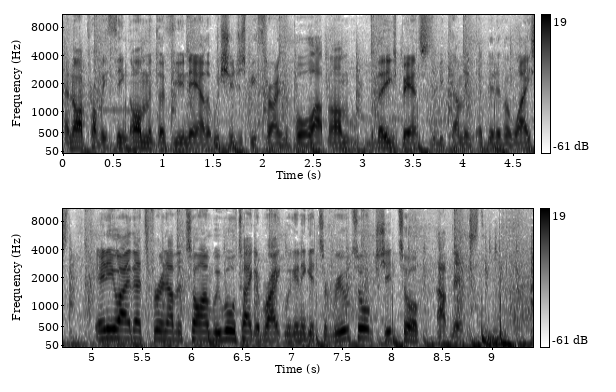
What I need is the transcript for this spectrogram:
and I probably think I'm at the view now that we should just be throwing the ball up. Um, these bounces are becoming a bit of a waste. Anyway, that's for another time. We will take a break. We're going to get to real talk, shit talk up next.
